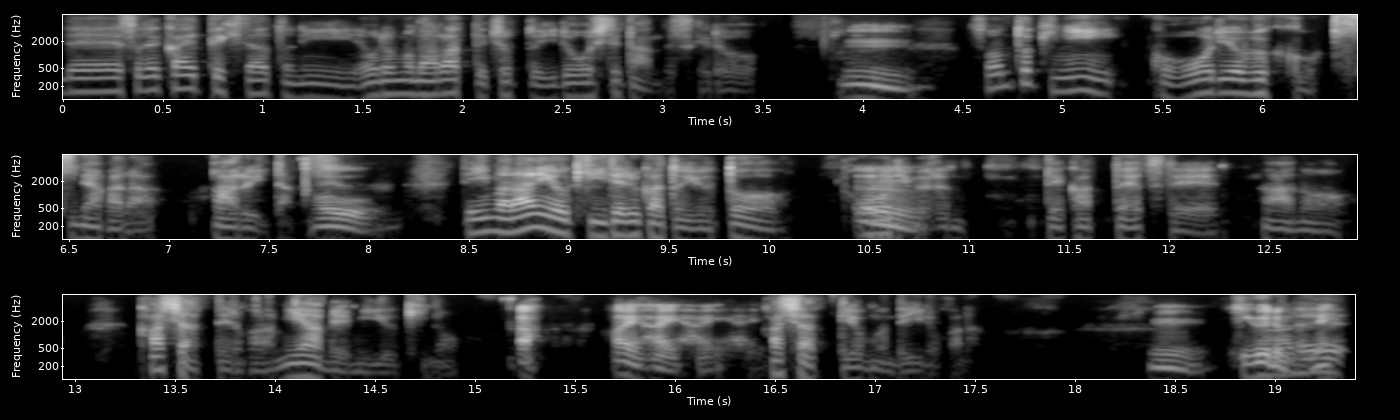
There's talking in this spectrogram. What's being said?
で、それ帰ってきた後に、俺も倣ってちょっと移動してたんですけど、うん。その時にこうオーディオブックを聞きながら歩いたんですよ。で、今何を聞いてるかというと、オうんーディブルで買ったやつで、あの、火車っていうのかな、宮部みゆきの。はいはいはいはい。火車って読むんでいいのかな？うん。火車ね。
